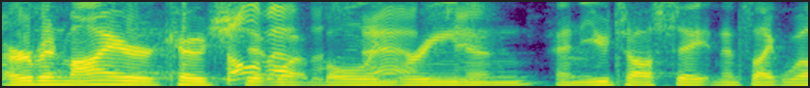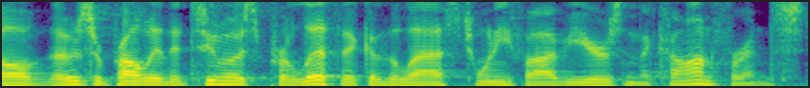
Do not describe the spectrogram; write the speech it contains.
Urban Meyer coached at what Bowling Green and, and Utah State, and it's like, well, those are probably the two most prolific of the last 25 years in the conference.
